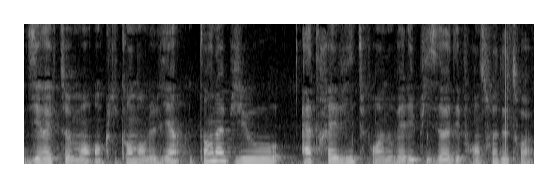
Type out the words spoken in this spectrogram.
directement en cliquant dans le lien dans la bio. À très vite pour un nouvel épisode et prends soin de toi.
